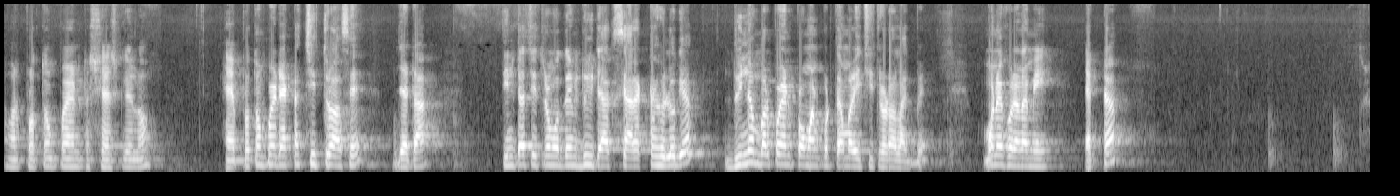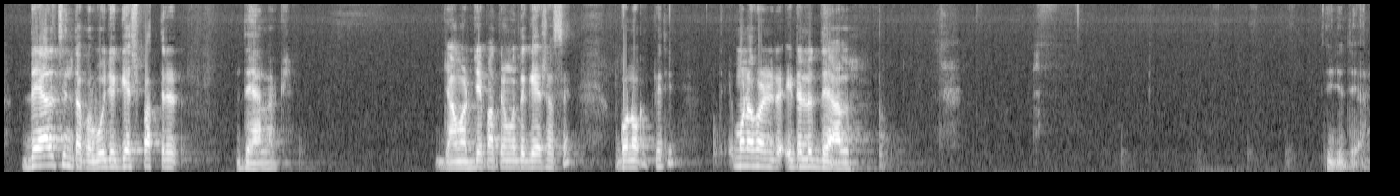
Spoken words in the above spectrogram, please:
আমার প্রথম পয়েন্টটা শেষ গেল। হ্যাঁ প্রথম পয়েন্টে একটা চিত্র আছে যেটা তিনটা চিত্রের মধ্যে আমি দুইটা আঁকছি আর একটা হলো গিয়া দুই নম্বর পয়েন্ট প্রমাণ করতে আমার এই চিত্রটা লাগবে। মনে করেন আমি একটা দেয়াল চিন্তা করব, ওই যে গ্যাস পাত্রের দেয়াল আর কি। যে আমার যে পাত্রের মধ্যে গ্যাস আছে গণকাকৃতি মনে করেন এটা এটা হলো দেয়াল। দেয়াল।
